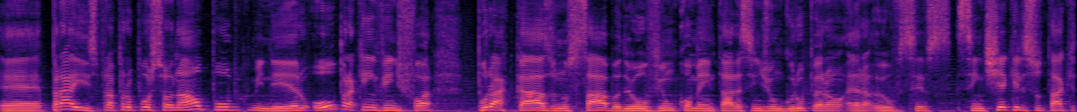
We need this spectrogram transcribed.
é, para isso, para proporcionar ao público mineiro ou para quem vem de fora. Por acaso, no sábado, eu ouvi um comentário assim de um grupo, era, era, eu sentia aquele sotaque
